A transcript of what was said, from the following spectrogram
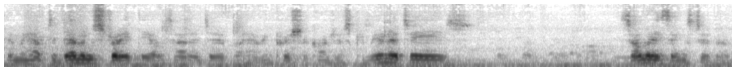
Then we have to demonstrate the alternative by having Krishna conscious communities. So many things to do.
